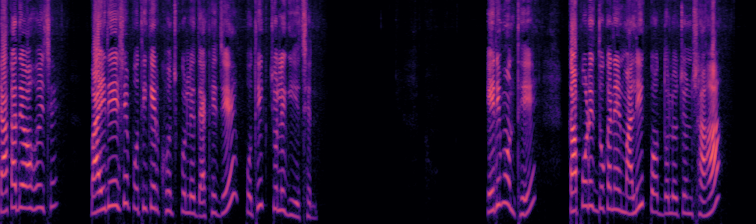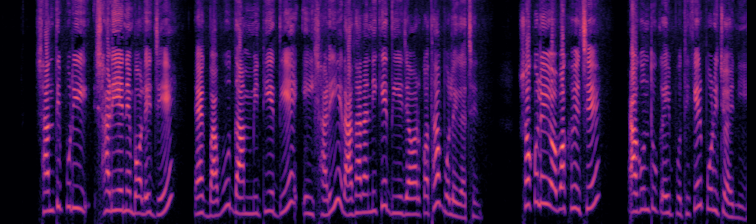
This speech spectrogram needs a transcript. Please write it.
টাকা দেওয়া হয়েছে। বাইরে এসে পথিকের খোঁজ করলে দেখে যে পথিক চলে গিয়েছেন। এরই মধ্যে কাপড়ের দোকানের মালিক পদ্মলোচন সাহা শান্তিপুরি শাড়ি এনে বলে যে, এক বাবু, দাম মিটিয়ে দিয়ে এই শাড়ি রাধারানীকে দিয়ে যাওয়ার কথা বলে গেছেন। সকলেই অবাক হয়েছে আগন্তুক এই পথিকের পরিচয় নিয়ে।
